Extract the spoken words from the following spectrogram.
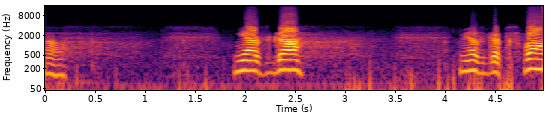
No. Miazga. Miazga trwa.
